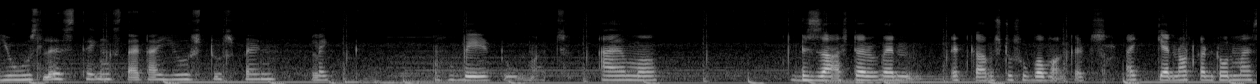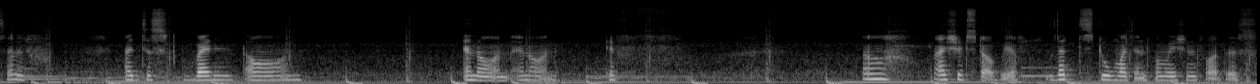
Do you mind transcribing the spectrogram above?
useless things that I used to spend like way too much. I am a disaster when it comes to supermarkets. I cannot control myself. I just went on and on and on. If uh, I should stop here. That's too much information for this.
